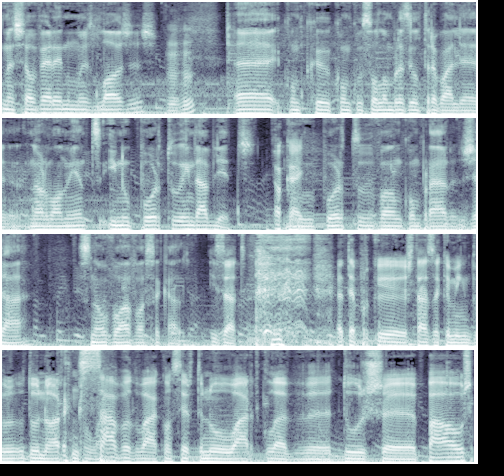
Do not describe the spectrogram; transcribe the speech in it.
mas se houver é numas lojas. Uhum. uh, com, que, com que o Solon Brasil trabalha normalmente e no Porto ainda há bilhetes. Ok. No Porto vão comprar já, senão vou à vossa casa. Exato. Até porque estás a caminho do, do Norte. Claro. Sábado há concerto no Art Club eh, dos eh, Paus.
